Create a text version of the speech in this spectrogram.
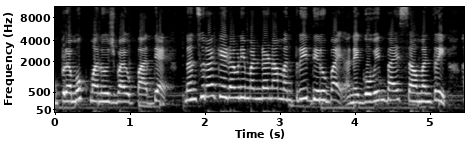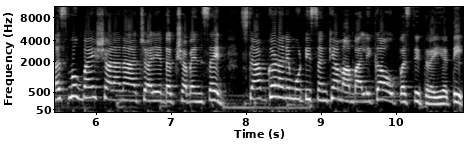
ઉપપ્રમુખ મનોજભાઈ ઉપાધ્યાય ધનસુરા કેળવણી મંડળના મંત્રી ધીરુભાઈ અને ગોવિંદભાઈ સહમંત્રી, હસમુખભાઈ શાળાના આચાર્ય દક્ષાબેન સહિત સ્ટાફગણ અને મોટી સંખ્યામાં બાલિકાઓ ઉપસ્થિત રહી હતી.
